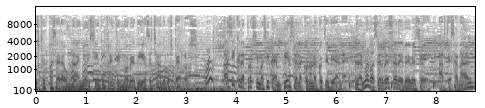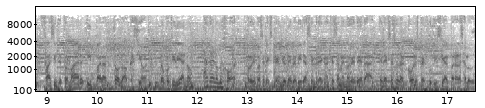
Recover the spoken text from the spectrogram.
usted pasará un año y 139 días echando los perros. Así que la próxima cita empiécela con una cotidiana. La nueva cerveza de BBC. Artesanal, fácil de tomar y para toda ocasión. Lo cotidiano, haga lo mejor. Prohíbas el expendio de bebidas embriagantes a menores de edad. El exceso de alcohol es perjudicial para la salud.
